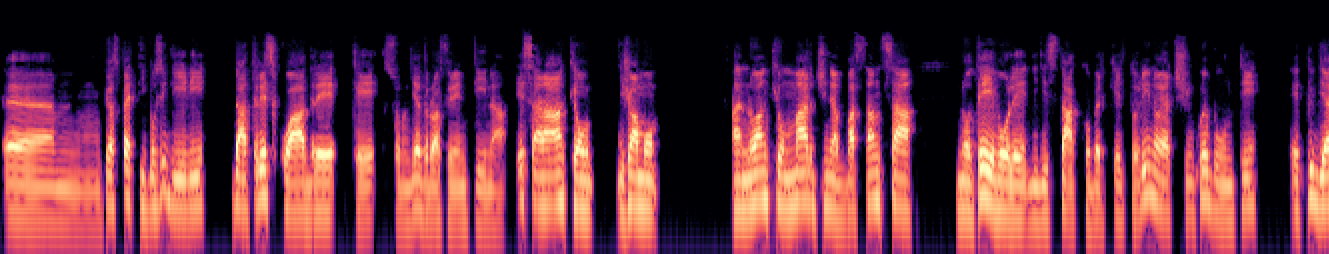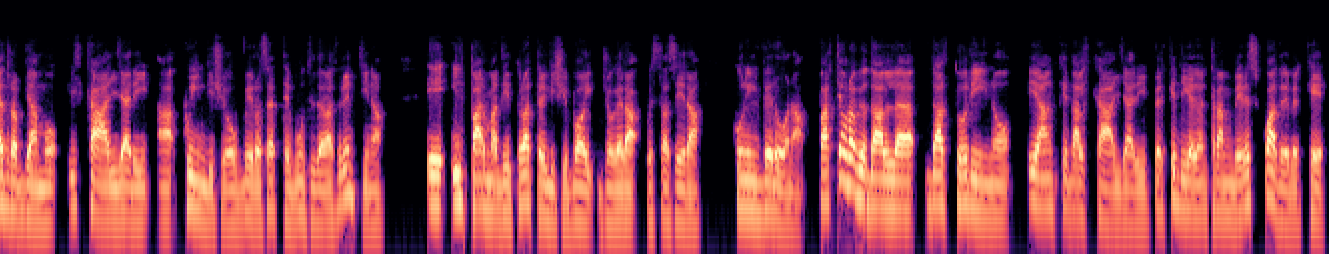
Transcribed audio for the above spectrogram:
ehm, più aspetti positivi da tre squadre che sono dietro la Fiorentina e sarà anche un, diciamo, hanno anche un margine abbastanza notevole di distacco perché il Torino è a 5 punti e più dietro abbiamo il Cagliari a 15, ovvero 7 punti dalla Fiorentina e il Parma addirittura a 13, poi giocherà questa sera con il Verona. Partiamo proprio dal, dal Torino e anche dal Cagliari, perché ti chiedo entrambe le squadre, perché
